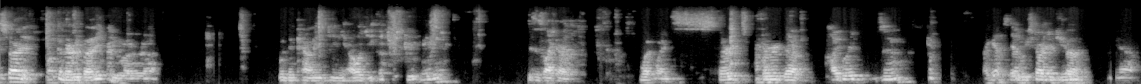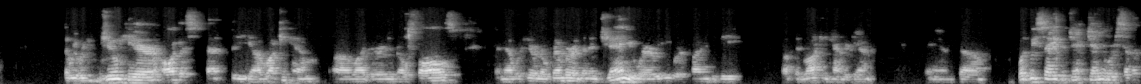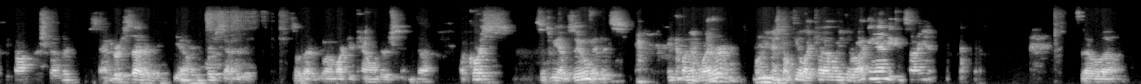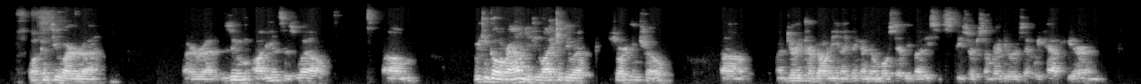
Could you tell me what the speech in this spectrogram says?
Why don't we get started? Welcome everybody to our uh, Windham County Genealogy Interest Group meeting. This is like our, what, was third, third uh, hybrid Zoom? I guess, So yeah. we started June, yeah. So we were June here, August at the uh, Rockingham uh, Library in Bellows Falls. And now we're here in November, and then in January, we're planning to be up in Rockingham again. And um, what we say, the Jan- January seventh, we thought, or seventh? Saturday? First Saturday. Yeah, first Saturday. So that you want to mark your calendars. And uh, of course, since we have Zoom, if it's inclement weather, or you just don't feel like traveling to Rockingham, you can sign in. So, uh, welcome to our, uh, our uh, Zoom audience as well. Um, we can go around if you like and do a short intro. Uh, I'm Jerry Carboni, and I think I know most everybody since these are some regulars that we have here. And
